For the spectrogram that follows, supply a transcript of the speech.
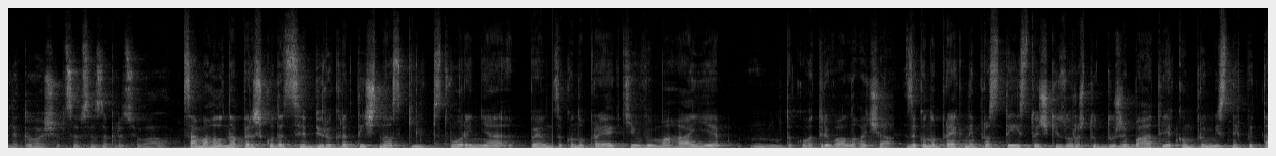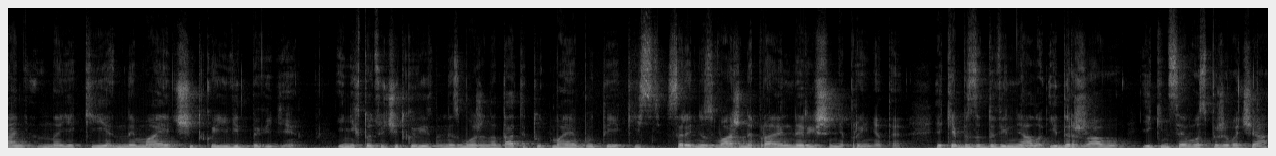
для того, щоб це все запрацювало? Сама головна перешкода це бюрократична, оскільки створення певних законопроєктів вимагає ну, такого тривалого часу. Законопроект непростий з точки зору, що тут дуже багато є компромісних питань, на які немає чіткої відповіді. І ніхто цю чітку відповідь не зможе надати. Тут має бути якесь середньозважене правильне рішення прийняте, яке би задовільняло і державу, і кінцевого споживача,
